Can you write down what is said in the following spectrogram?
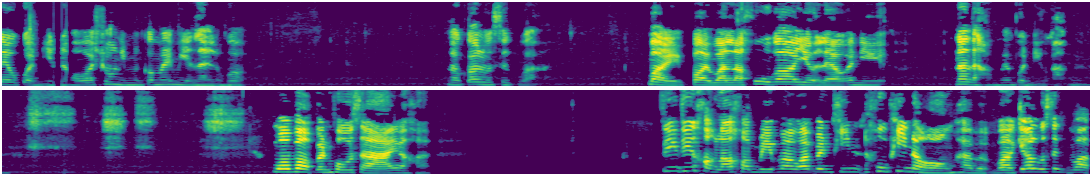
เร็วกว่านี้นะ เพราะว่าช่วงนี้มันก็ไม่มีอะไรแล้วก็ แล้วก็รู้สึกว่า ปล่อย ปล่อยวันละคู่ก็เยอะแล้วอันนี้ นั่นแหละค่ะไม่บ่นดีกว่าโมบอกเป็นโพซ้ายอะค่ะจริงๆของเราคอมบีฟมาว่าเป็นพี่คู่พี่น้องค่ะ แบบว่าแก้วรู้สึกว่า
